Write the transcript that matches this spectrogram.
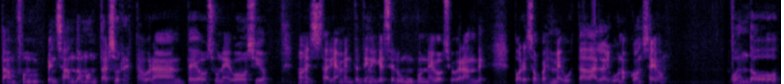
están pensando montar su restaurante o su negocio. No necesariamente tiene que ser un, negocio grande. Por eso pues me gusta darle algunos consejos cuando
